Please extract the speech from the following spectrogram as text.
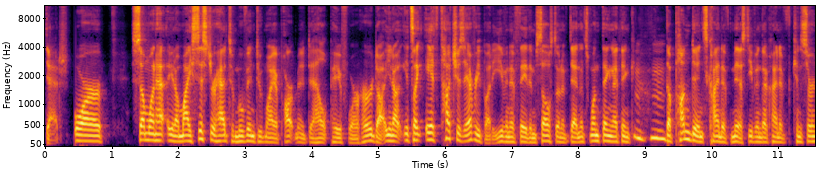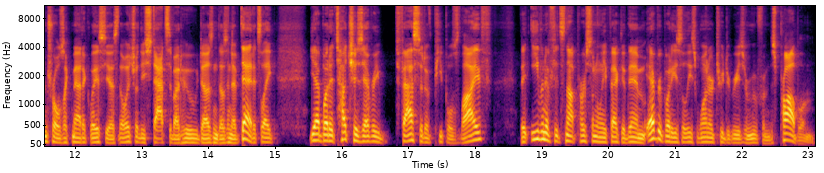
debt," Or someone, ha- you know, my sister had to move into my apartment to help pay for her daughter. You know, it's like it touches everybody, even if they themselves don't have debt. And that's one thing I think mm-hmm. the pundits kind of missed. Even the kind of concern trolls like Matt Yglesias, they'll show these stats about who does and doesn't have debt. It's like, yeah, but it touches every facet of people's life that even if it's not personally affected them, everybody's at least one or two degrees removed from this problem.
